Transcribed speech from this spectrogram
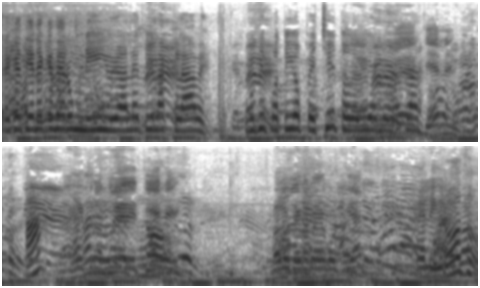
Es que tiene que ser un niño, ya le di la clave. Un cipotillo pechito debían de buscar. ¿Ah? No, Malo que no a golpear. Peligroso.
